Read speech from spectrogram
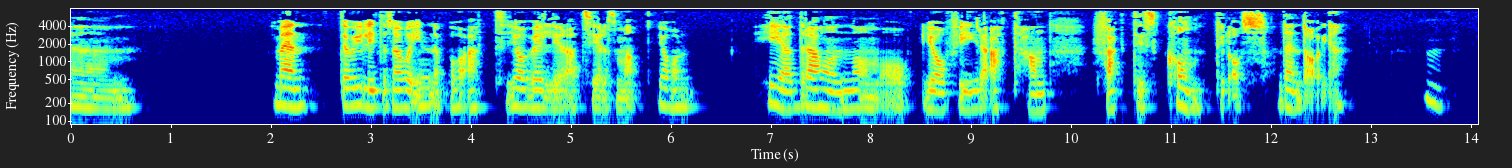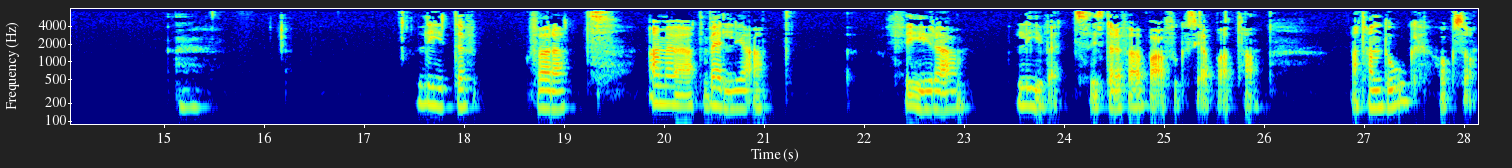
Um, men det var ju lite som jag var inne på att jag väljer att se det som att jag har hedrar honom och jag firar att han faktiskt kom till oss den dagen. Mm. Mm. Lite för att, ja men att välja att fira livet istället för att bara fokusera på att han, att han dog också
